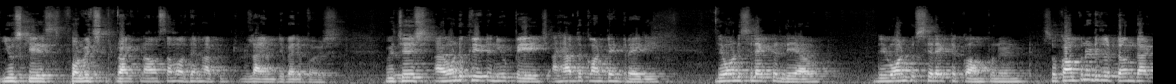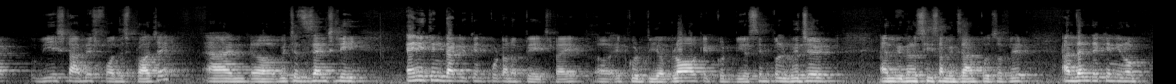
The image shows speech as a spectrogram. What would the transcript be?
use case for which right now some of them have to rely on developers, which is I want to create a new page, I have the content ready, they want to select a layout, they want to select a component. So component is a term that we established for this project and uh, which is essentially anything that you can put on a page, right? Uh, it could be a block, it could be a simple widget, and we're going to see some examples of it. And then they can, you know,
